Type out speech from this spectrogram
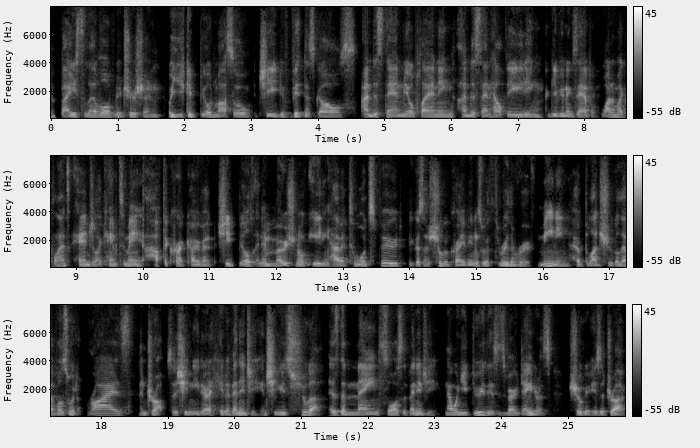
a base level of nutrition where you can build muscle, achieve your fitness goals, understand meal planning, understand healthy eating. I'll give you an example. One of my clients, Angela, came to me after COVID. She built an emotional eating habit towards food because her sugar cravings were through the roof, meaning her blood sugar levels would rise and drop. So she needed a hit of energy and she used sugar as the main source of energy. Now, when you do this, it's very dangerous sugar is a drug.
